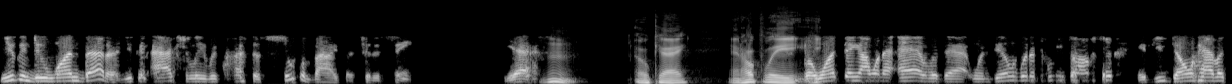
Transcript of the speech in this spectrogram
You can do one better. You can actually request a supervisor to the scene. Yes. Hmm. Okay. And hopefully. But one thing I want to add with that when dealing with a police officer, if you don't have a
